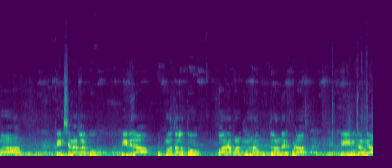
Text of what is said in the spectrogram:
మా పెన్షనర్లకు వివిధ రుగ్మతలతో బాధపడుతున్న వృద్ధులందరికీ కూడా మేము ఈ విధంగా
